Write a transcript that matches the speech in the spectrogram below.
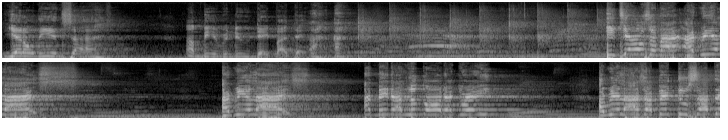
yet on the inside, I'm being renewed day by day. I, I, he tells him, I, I realize, I realize I may not look all that great. I realize I've been through something,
